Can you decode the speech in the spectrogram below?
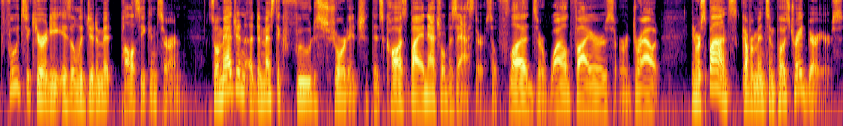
food security is a legitimate policy concern. So imagine a domestic food shortage that's caused by a natural disaster, so floods or wildfires or drought. In response, governments impose trade barriers.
